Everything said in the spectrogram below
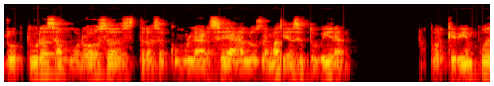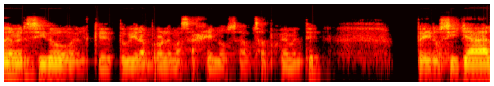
rupturas amorosas tras acumularse a los demás que ya se tuvieran. Porque bien puede haber sido el que tuvieran problemas ajenos, a, obviamente, pero si ya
